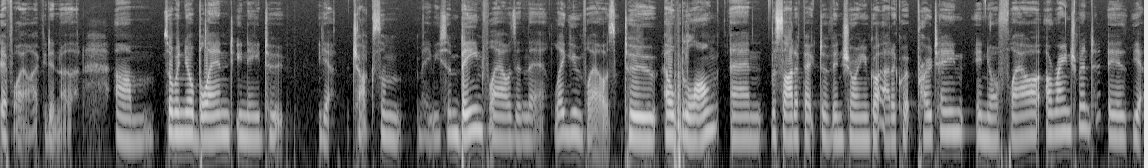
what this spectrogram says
FYI, if you didn't know that. Um, so when you're blend, you need to, yeah, chuck some maybe some bean flours in there, legume flours to help it along. And the side effect of ensuring you've got adequate protein in your flour arrangement is, yeah,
